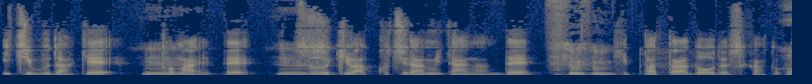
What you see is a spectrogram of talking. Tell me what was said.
一部だけ唱えて、うん続きはこちらみたいなんで、引っ張ったらどうですかとか、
